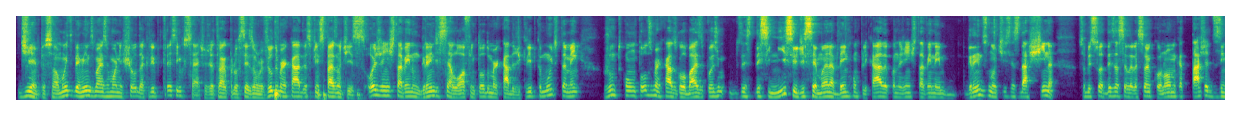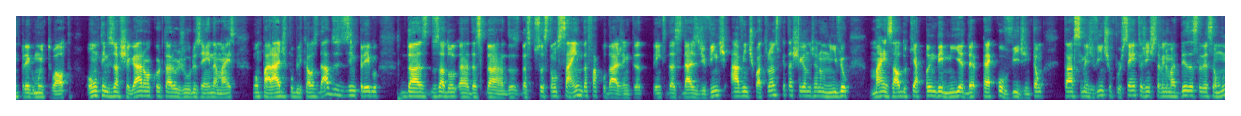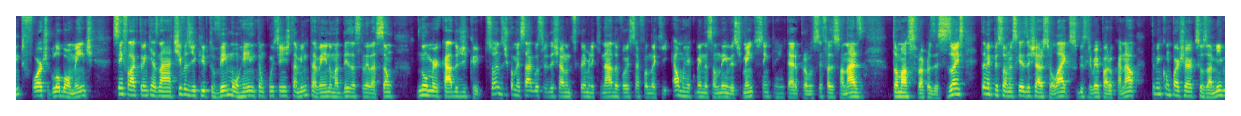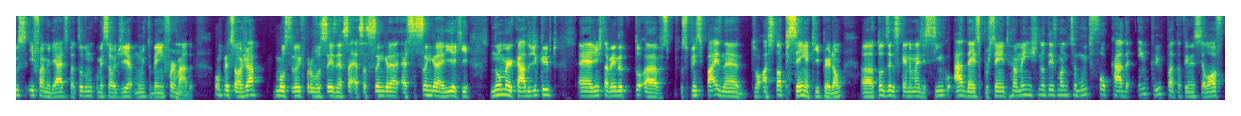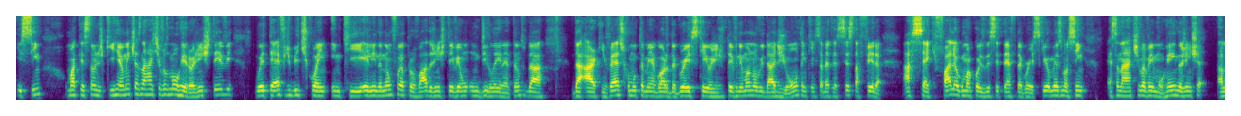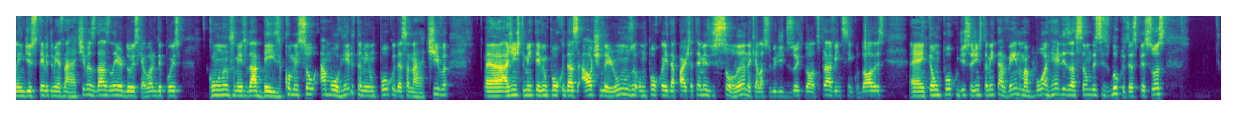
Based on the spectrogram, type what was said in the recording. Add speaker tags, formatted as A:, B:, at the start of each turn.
A: Dia, pessoal, muito bem-vindos mais um Morning Show da Cripto 357. Hoje eu trago para vocês um review do mercado e as principais notícias. Hoje a gente está vendo um grande sell-off em todo o mercado de cripto, muito também junto com todos os mercados globais, depois de, desse início de semana bem complicado, quando a gente está vendo grandes notícias da China sobre sua desaceleração econômica, taxa de desemprego muito alta, Ontem eles já chegaram a cortar os juros e ainda mais vão parar de publicar os dados de desemprego das, dos ah, das, das pessoas que estão saindo da faculdade, entre, entre das idades de 20 a 24 anos, porque está chegando já num nível mais alto que a pandemia pré-Covid. Então, está acima de 21%. A gente está vendo uma desaceleração muito forte globalmente, sem falar também que as narrativas de cripto vêm morrendo, então com isso a gente também está vendo uma desaceleração no mercado de cripto. Só antes de começar, gostaria de deixar um disclaimer que nada vou estar falando aqui é uma recomendação de investimento, sempre reitero para você fazer sua análise, tomar suas próprias decisões. Também, pessoal, não esqueça de deixar o seu like, subscrever para o canal, também compartilhar com seus amigos e familiares para todo mundo começar o dia muito bem informado. Bom, pessoal, já mostrando aqui para vocês essa, essa, sangra, essa sangraria aqui no mercado de cripto. É, a gente está vendo uh, os principais, né? As top 100 aqui, perdão. Uh, todos eles caindo mais de 5 a 10%. Realmente a gente não teve uma notícia muito focada em cripto para estar tá tendo esse sell-off, e sim uma questão de que realmente as narrativas morreram. A gente teve o ETF de Bitcoin em que ele ainda não foi aprovado, a gente teve um, um delay, né? Tanto da, da ARK Invest, como também agora da Grayscale. A gente não teve nenhuma novidade ontem. Quem sabe até sexta-feira a SEC fale alguma coisa desse ETF da Grayscale. Mesmo assim, essa narrativa vem morrendo. A gente, além disso, teve também as narrativas das Layer 2, que agora depois, com o lançamento da Base, começou a morrer também um pouco dessa narrativa. Uh, a gente também teve um pouco das Outlayer 1, um pouco aí da parte até mesmo de Solana, que ela subiu de 18 dólares para 25 dólares. É, então, um pouco disso a gente também está vendo uma boa realização desses lucros. As pessoas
